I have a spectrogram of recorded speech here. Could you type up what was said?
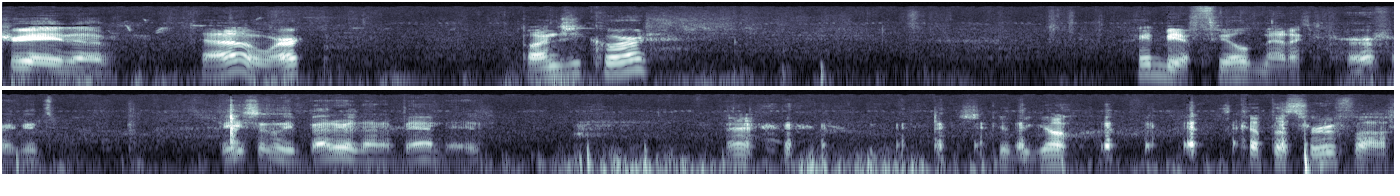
Creative. That'll work. Bungee cord. Be a field medic. Perfect. It's basically better than a band-aid. It's good to go. Let's cut this roof off.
